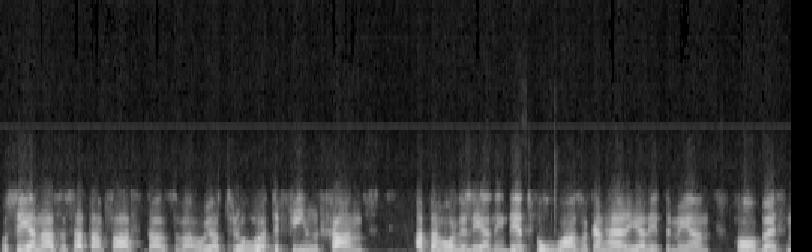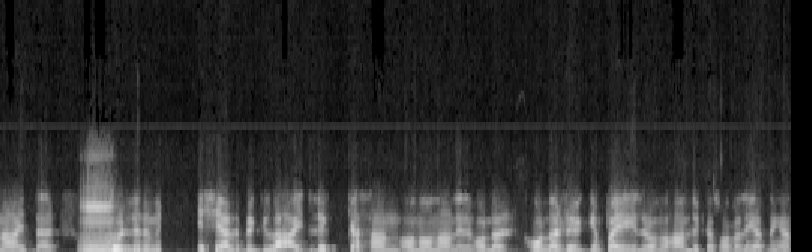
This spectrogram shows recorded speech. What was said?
och senare så satt han fast alltså. Va? Och jag tror att det finns chans att han håller ledning. Det är tvåan som kan härja lite med en Habergs Knight där. Mm. skulle nummer Shelby Glide, lyckas han av någon anledning hålla, hålla ryggen på Eileron och han lyckas hålla ledningen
